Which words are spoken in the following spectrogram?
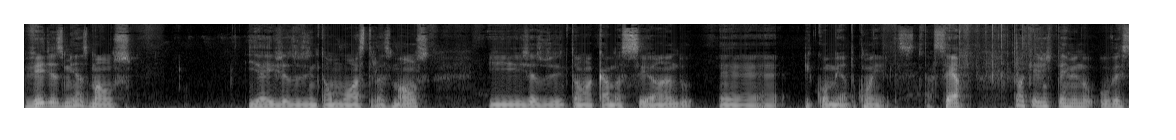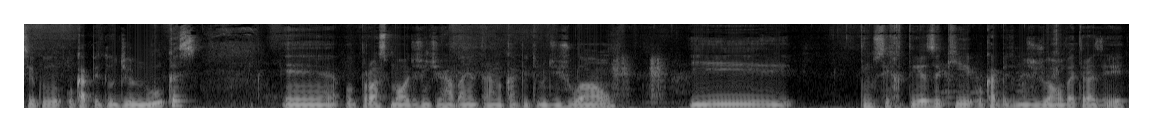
Vede as minhas mãos. E aí Jesus então mostra as mãos e Jesus então acaba ceando é, e comendo com eles, tá certo? Então aqui a gente termina o versículo, o capítulo de Lucas. É, o próximo áudio a gente já vai entrar no capítulo de João e tenho certeza que o capítulo de João vai trazer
